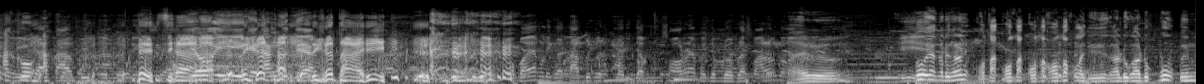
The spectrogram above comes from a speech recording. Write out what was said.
Aku Indonesia. Yoi, kayak dangdut ya. Liga tai. Kebayang Liga Tabik dari jam sore sampai jam 12 malam tuh. Aduh. Tuh yang kedengeran kotak-kotak kotak-kotak lagi ngaduk-ngaduk bu ini.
